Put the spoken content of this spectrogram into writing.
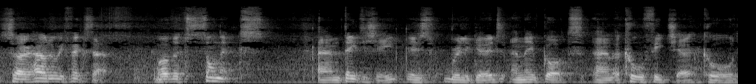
So how do we fix that? Well, the Sonix um, datasheet is really good, and they've got um, a cool feature called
